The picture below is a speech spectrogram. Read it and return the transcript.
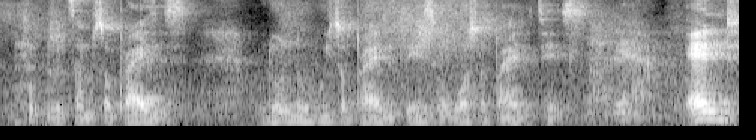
with some surprises. We don't know which surprise it is or what surprise it is. Yeah. And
